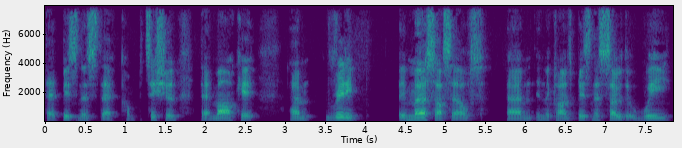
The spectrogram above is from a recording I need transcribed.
their business, their competition, their market, um, really immerse ourselves um, in the client's business so that we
